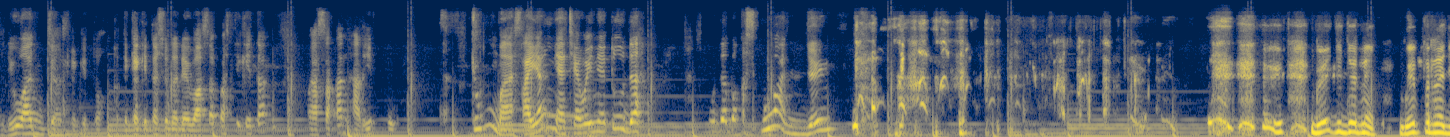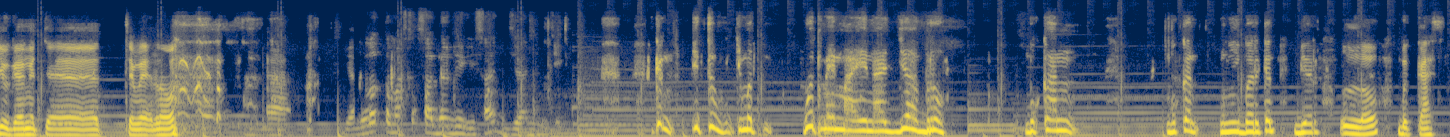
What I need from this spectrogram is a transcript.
jadi wajar kayak gitu. Ketika kita sudah dewasa pasti kita merasakan hal itu. Cuma sayangnya ceweknya itu udah udah bekas gua anjing. Gue jujur nih gue pernah juga ngechat cewek lo lo termasuk sadar diri saja nih kan itu cuma buat main-main aja bro. Bukan bukan mengibarkan biar lo bekas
